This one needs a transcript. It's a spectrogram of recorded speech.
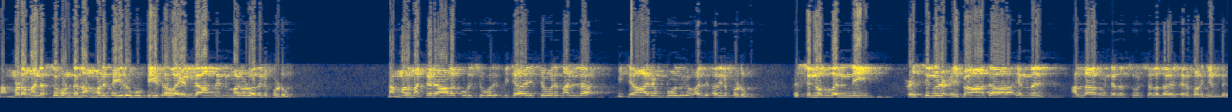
നമ്മുടെ മനസ്സുകൊണ്ട് നമ്മൾ ചെയ്തു കൂട്ടിയിട്ടുള്ള എല്ലാ നന്മകളും അതിൽ പെടും. നമ്മൾ മറ്റൊരാളെ കുറിച്ച് ഒരു വിചാരിച്ച ഒരു നല്ല വിചാരം പോലും അതിൽ പെടും ഹസിനുല്ലന്നി ഹസിനുൽ ഇബാദ എന്ന് അള്ളാഹുവിന്റെ റസൂൽ വസല്ലം പറഞ്ഞിട്ടുണ്ട്.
